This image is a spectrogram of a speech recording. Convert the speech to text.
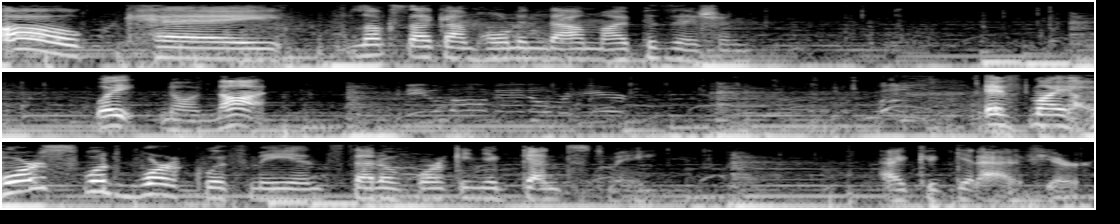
Okay. Looks like I'm holding down my position. Wait, no, I'm not. If my horse would work with me instead of working against me, I could get out of here.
